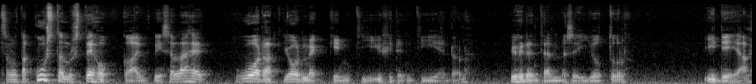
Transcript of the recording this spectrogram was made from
sanotaan kustannustehokkaimpiin. Sä lähet vuodat jonnekin yhden tiedon, yhden tämmöisen jutun, idean,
